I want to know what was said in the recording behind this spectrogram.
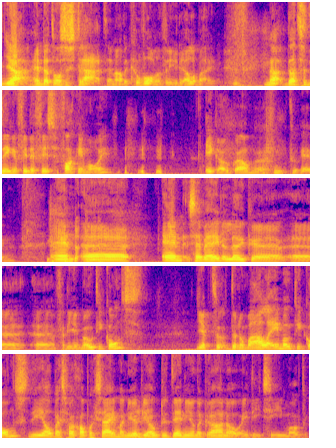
Ja, en dat was een straat. En dan had ik gewonnen van jullie allebei. nou, dat soort dingen vinden vissen fucking mooi. ik ook wel, moet ik toegeven. En, eh, en ze hebben hele leuke eh, eh, van die emoticons. Je hebt de- normale emoticons, die al best wel grappig zijn. Maar nu heb je Mhm. ook de Danny Grano editie emoti-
